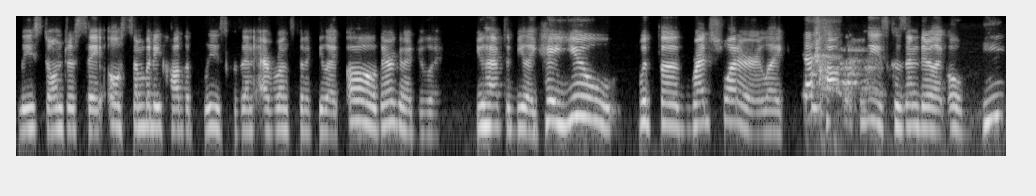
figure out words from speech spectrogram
police, don't just say, oh, somebody called the police, because then everyone's going to be like, oh, they're going to do it. You have to be like, hey, you with the red sweater, like, call the police, because then they're like, oh, me?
